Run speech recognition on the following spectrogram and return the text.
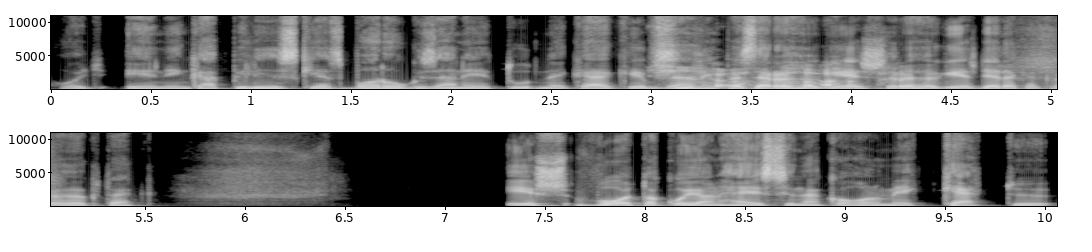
hogy én inkább Pilinszkihez barokk zenét tudnék elképzelni, ja. persze röhögés, röhögés, gyerekek röhögtek, és voltak olyan helyszínek, ahol még kettő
